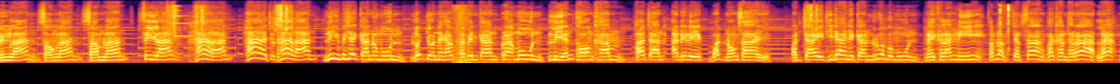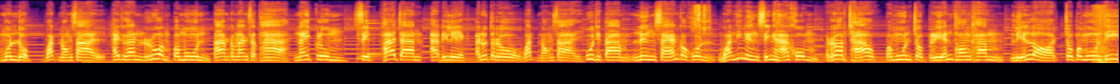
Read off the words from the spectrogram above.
1 ล้าน 2 ล้าน 3 ล้าน 4 ล้าน 5 ล้าน 5.5 ล้าน นี่ไม่ใช่การประมูลรถยนต์นะครับ แต่เป็นการประมูลเหรียญทองคำพระอาจารย์อดิเรกวัดหนองทราย ปัจจัยที่ได้ในการร่วมประมูลในครั้งนี้สำหรับจัดสร้างพระคันธราช และมณฑปวัดหนองทราย ให้ทุกท่านร่วมประมูลตามกำลังศรัทธา ในกลุ่มสิทธิพระอาจารย์อดิเรกอนุตโร วัดหนองทราย ผู้ติดตาม 1 0 0 0 0แสนกว่าคน วันที่ 1 สิงหาคม รอบเช้า ประมูลจบเหรียญทองคำเหรียญหล่อจบประมูลที่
